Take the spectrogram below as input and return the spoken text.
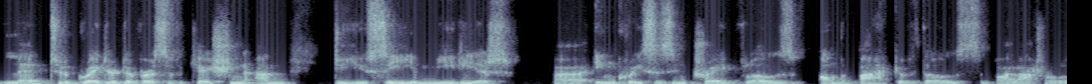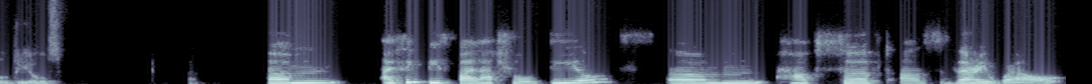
led to greater diversification? And do you see immediate uh, increases in trade flows on the back of those bilateral deals? Um, I think these bilateral deals um, have served us very well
